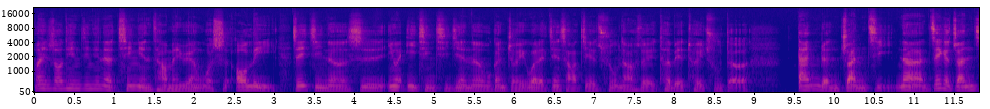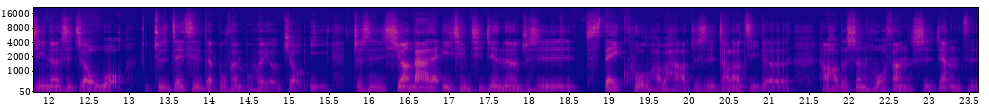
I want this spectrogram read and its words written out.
欢迎收听今天的青年草莓园，我是欧丽。这一集呢，是因为疫情期间呢，我跟九一为了减少接触，然后所以特别推出的单人专辑。那这个专辑呢，是只有我，就是这次的部分不会有九一，就是希望大家在疫情期间呢，就是 stay cool 好不好？就是找到自己的好好的生活方式这样子。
